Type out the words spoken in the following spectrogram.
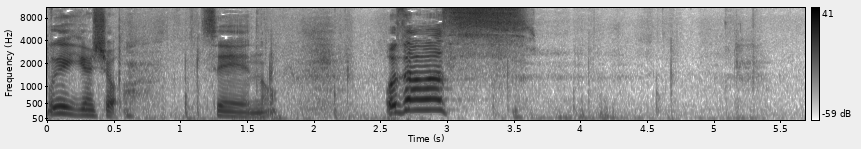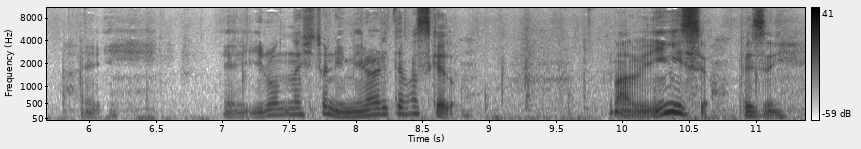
一回いきましょう。せーの。おはようございます。はい。えいろんな人に見られてますけど。まあいいんですよ。別に。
